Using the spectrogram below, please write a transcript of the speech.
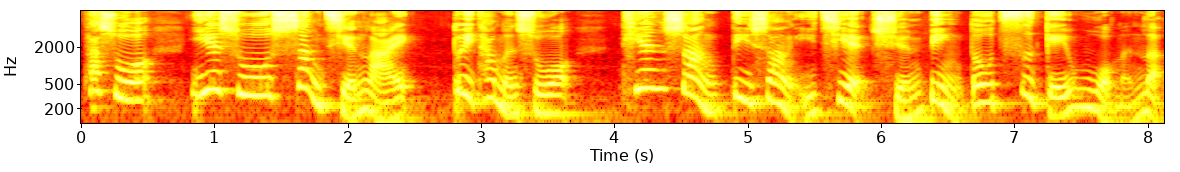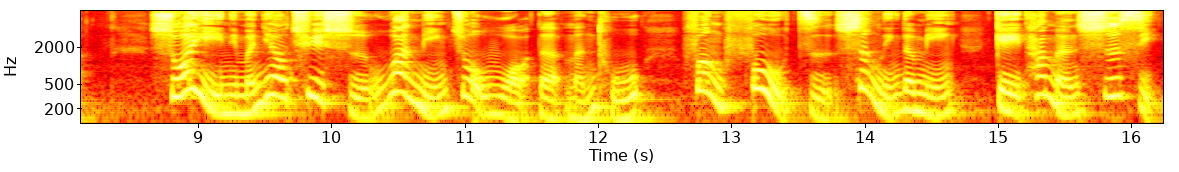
他说：“耶稣上前来对他们说，天上地上一切权柄都赐给我们了。”所以你们要去使万民做我的门徒，奉父子圣灵的名给他们施洗。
